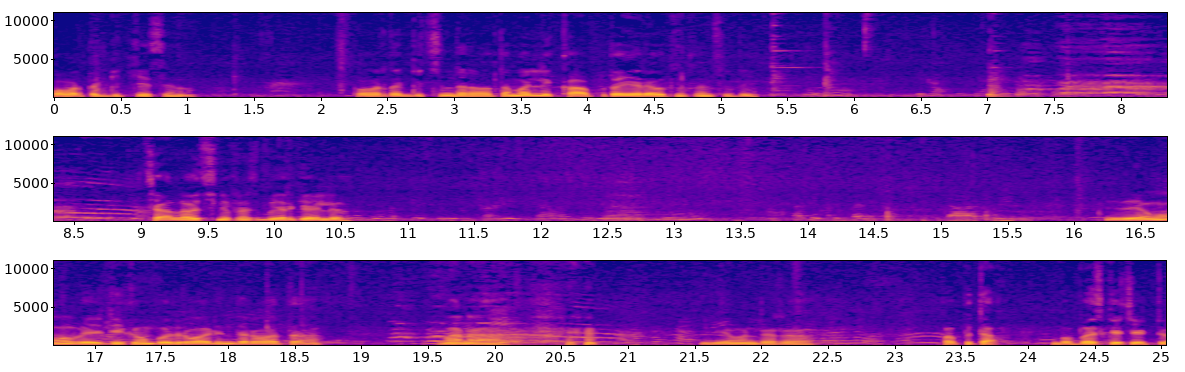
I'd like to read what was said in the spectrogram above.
పవర్ తగ్గించేసాను. పవర్ తగ్గించిన తర్వాత మళ్ళీ కాపు తయారవుతుంది ఫ్రెండ్స్ ఇది. చాలా వచ్చినాయి ఫ్రెండ్స్ బీరకాయలు. ఇదేమో వెజ్ డీకంపోజర్ వాడిన తర్వాత మన ఇదేమంటారు? పప్పుత బొబ్బాయికాయ చెట్టు.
